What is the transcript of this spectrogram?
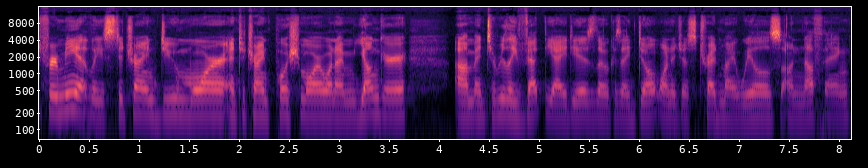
for me at least to try and do more and to try and push more when i'm younger um, and to really vet the ideas though because i don't want to just tread my wheels on nothing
